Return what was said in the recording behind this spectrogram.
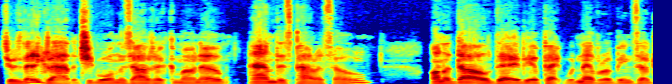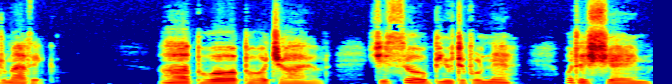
She was very glad that she'd worn this outer kimono and this parasol. On a dull day the effect would never have been so dramatic. Ah, poor, poor child. She's so beautiful, ne? What a shame.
